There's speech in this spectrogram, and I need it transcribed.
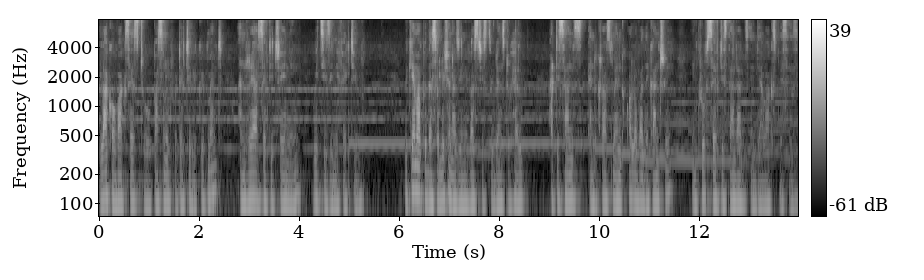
lack of access to personal protective equipment and rare safety training, which is ineffective. We came up with a solution as university students to help artisans and craftsmen all over the country improve safety standards in their workspaces.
